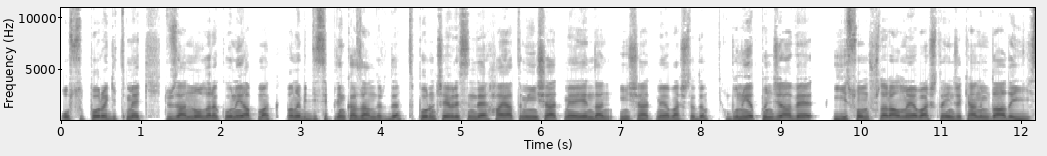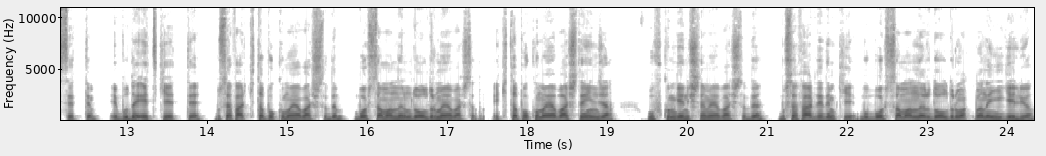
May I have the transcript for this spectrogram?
O spora gitmek, düzenli olarak onu yapmak bana bir disiplin kazandırdı. Sporun çevresinde hayatımı inşa etmeye, yeniden inşa etmeye başladım. Bunu yapınca ve iyi sonuçlar almaya başlayınca kendimi daha da iyi hissettim. E bu da etki etti. Bu sefer kitap okumaya başladım. Boş zamanlarımı doldurmaya başladım. E kitap okumaya başlayınca ufkum genişlemeye başladı. Bu sefer dedim ki bu boş zamanları doldurmak bana iyi geliyor.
